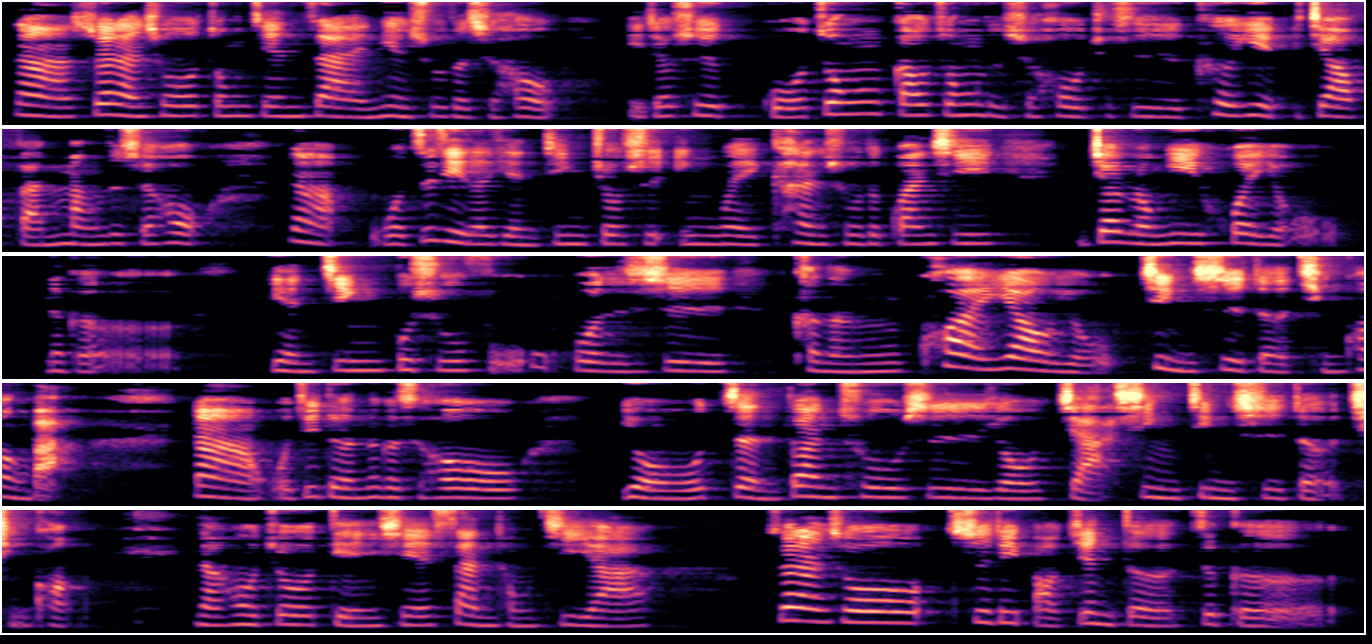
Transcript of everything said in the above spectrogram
那虽然说中间在念书的时候，也就是国中、高中的时候，就是课业比较繁忙的时候，那我自己的眼睛就是因为看书的关系，比较容易会有那个眼睛不舒服，或者是可能快要有近视的情况吧。那我记得那个时候有诊断出是有假性近视的情况。然后就点一些散瞳剂啊。虽然说视力保健的这个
